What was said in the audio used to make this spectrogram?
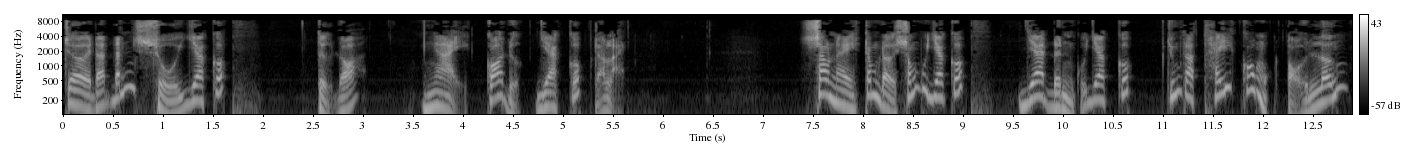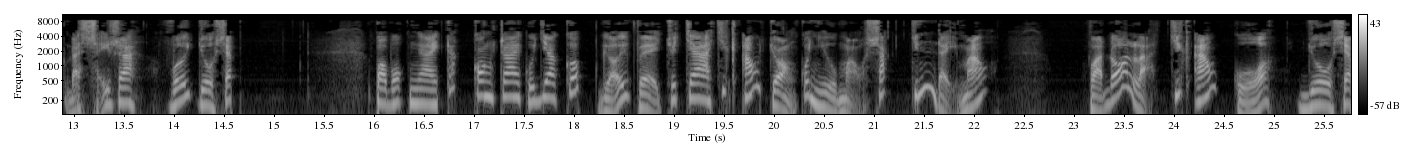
Trời đã đánh sụi Gia Cốp. Từ đó, Ngài có được Gia Cốp trở lại. Sau này trong đời sống của Gia Cốp, gia đình của Gia Cốp chúng ta thấy có một tội lớn đã xảy ra với Joseph. Vào một ngày các con trai của Gia Cốp gửi về cho cha chiếc áo tròn có nhiều màu sắc chính đầy máu, và đó là chiếc áo của Joseph.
